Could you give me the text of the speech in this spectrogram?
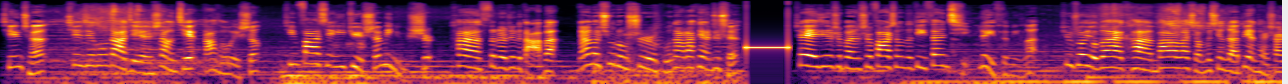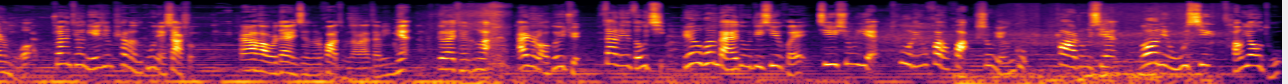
清晨，清洁工大姐上街打扫卫生，竟发现一具神秘女尸。看死者这个打扮，难道凶手是古纳拉黑暗之神？这已经是本市发生的第三起类似命案。据说有个爱看巴啦啦小魔仙的变态杀人魔，专挑年轻漂亮的姑娘下手。大家好，我是戴眼镜拿着话筒的蓝色片片，又来填坑了。还是老规矩，三连走起。灵魂摆渡第七回，鸡胸夜，兔灵幻化生缘故。画中仙，魔女无心藏妖毒。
